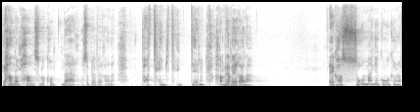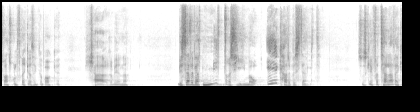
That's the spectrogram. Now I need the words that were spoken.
Det handler om han som har kommet nær, og som blir værende. Bare tenk deg den! Han blir værende. Jeg har så mange gode grunner for han skulle trekke seg tilbake. Kjære vene. Hvis det hadde vært mitt regime, og jeg hadde bestemt, så skal jeg fortelle deg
